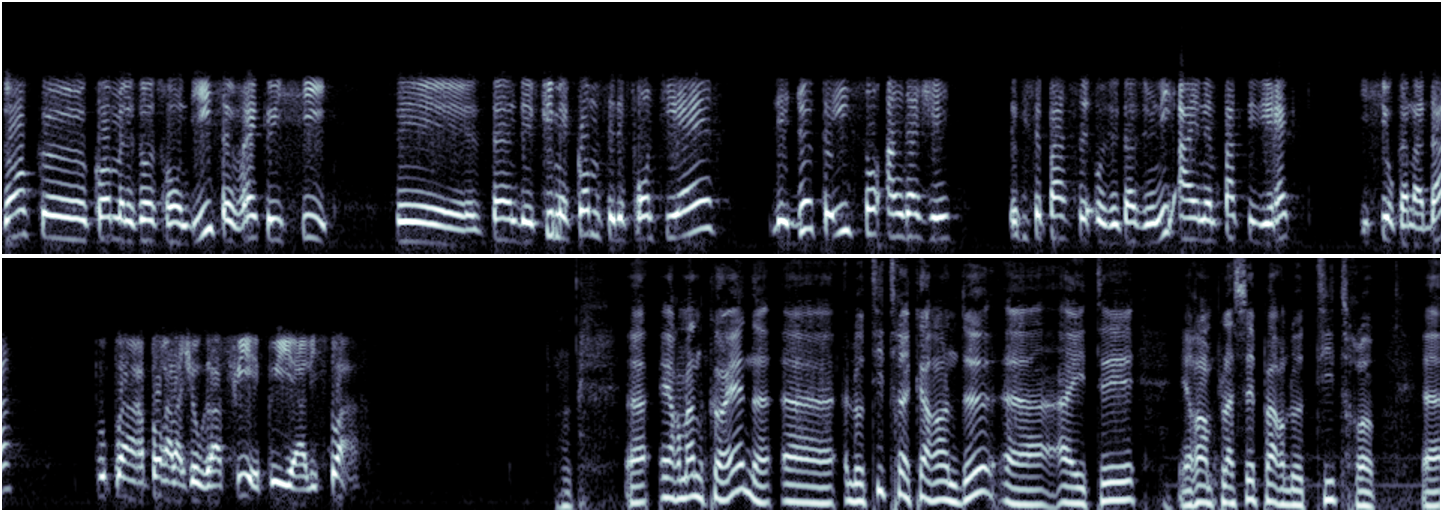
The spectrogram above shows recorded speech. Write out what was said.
Donc, euh, comme les autres ont dit, c'est vrai qu'ici, c'est un défi, mais comme c'est des frontières, les deux pays sont engagés. ce qui se passe aux États-Unis a un impact direct ici au Canada par rapport à la géographie et puis à l'histoire. Euh, Herman Cohen, euh, le titre 42 euh, a été remplacé par le titre euh,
